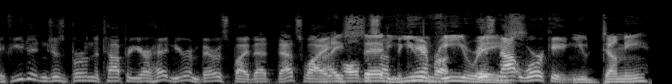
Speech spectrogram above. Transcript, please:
If you didn't just burn the top of your head and you're embarrassed by that, that's why I all of a sudden the UV camera rays. is not working. You dummy.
